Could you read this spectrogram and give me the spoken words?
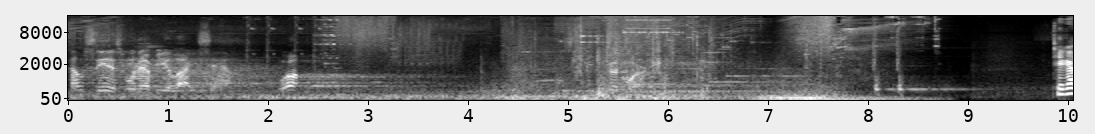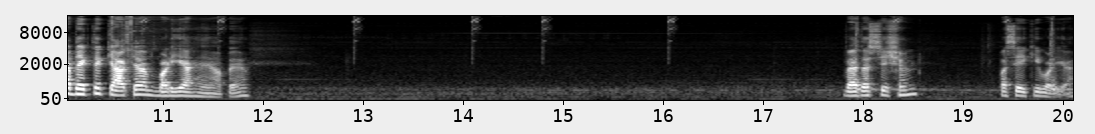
Come see us whenever you like, Sam. Well, ठीक है देखते क्या क्या बढ़िया है यहाँ पे। वेदर स्टेशन बस एक ही बढ़िया।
